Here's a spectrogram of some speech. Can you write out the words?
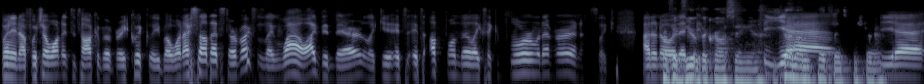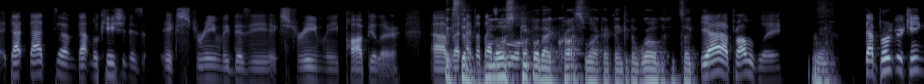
funny enough, which I wanted to talk about very quickly. But when I saw that Starbucks, I was like, wow, I've been there. Like it, it's it's up on the like second floor or whatever, and it's like I don't know perfect view of the crossing yeah yeah sure yeah that that um, that location is extremely busy, extremely popular. Uh, it's but I the thought that's most cool. people that crosswalk I think in the world it's like Yeah, probably. yeah that Burger King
